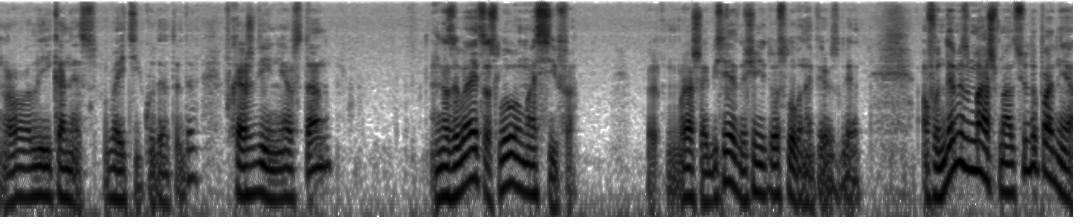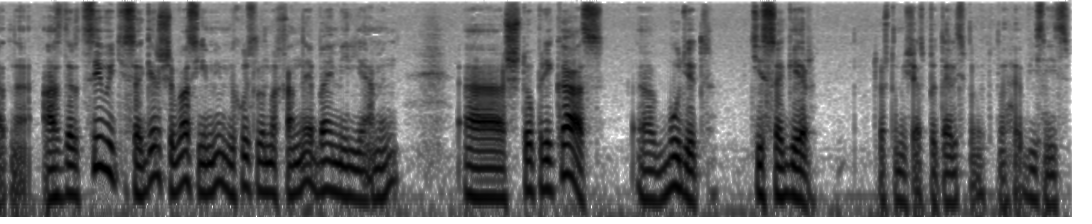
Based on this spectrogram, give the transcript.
э, להיכנס, войти куда-то, да, вхождение в стан, называется словом אסיפה. Раши объясняет значение этого слова на первый взгляд. פון דעם איז משמע, отсюда понятно. אַז דער ציווי תסגר שבעת ימים מחוץ למחנה ביי מרימען, что приказ будет תסגר, то, что мы сейчас пытались объяснить,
